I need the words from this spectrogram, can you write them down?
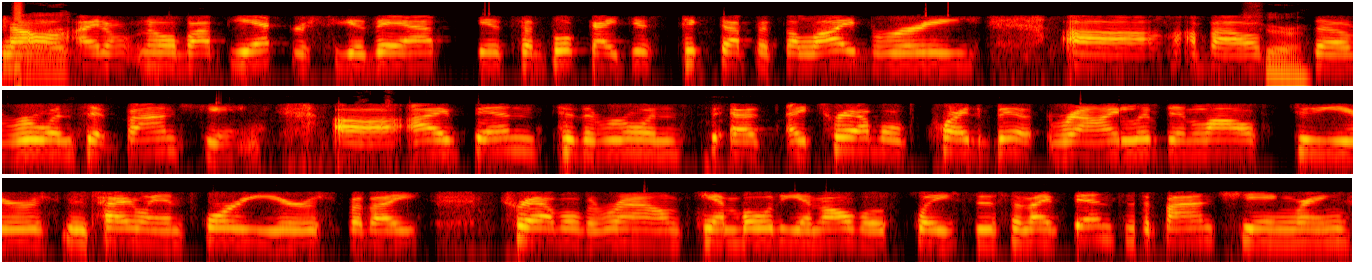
Now, I don't know about the accuracy of that. It's a book I just picked up at the library uh, about Sure. the ruins at Ban Chiang. Uh, I've been to the ruins. At, I traveled quite a bit around. I lived in Laos two years, in Thailand four years, but I traveled around Cambodia and all those places. And I've been to the Ban Chiang rings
